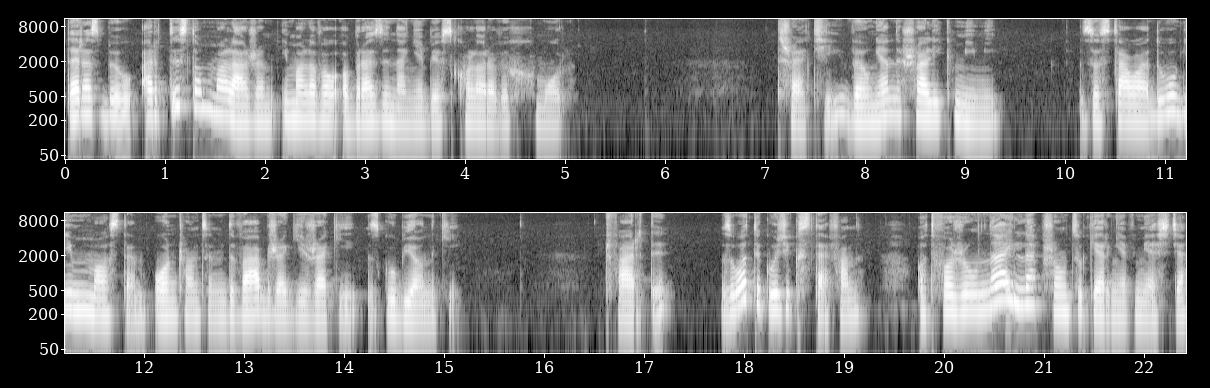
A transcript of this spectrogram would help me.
Teraz był artystą malarzem i malował obrazy na niebie z kolorowych chmur. Trzeci wełniany szalik Mimi została długim mostem łączącym dwa brzegi rzeki Zgubionki. Czwarty, złoty guzik Stefan, otworzył najlepszą cukiernię w mieście,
